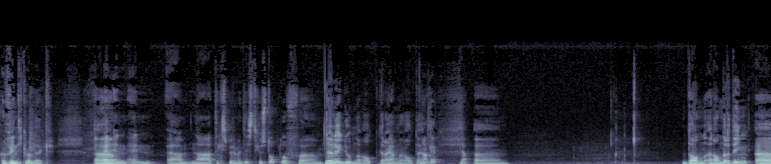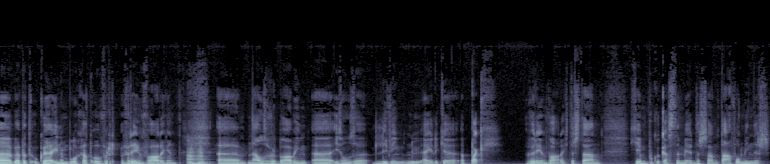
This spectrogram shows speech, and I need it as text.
vind ik wel leuk. En, Ehm, en, en ehm, na het experiment is het gestopt? Of? Nee, nee, ik doe hem nog altijd, draai Ja. hem nog altijd. Oké. Ja. Ehm, Dan een ander ding, eh, we hebben het ook eh, in een blog gehad over vereenvoudigen. Eh, na onze verbouwing eh, is onze living nu eigenlijk een pak vereenvoudigd. Er staan geen boekenkasten meer, er staan tafel minder.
